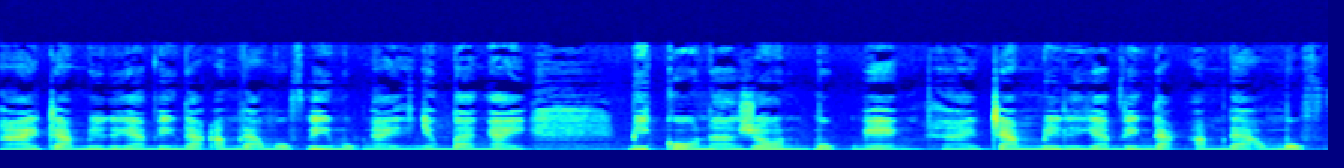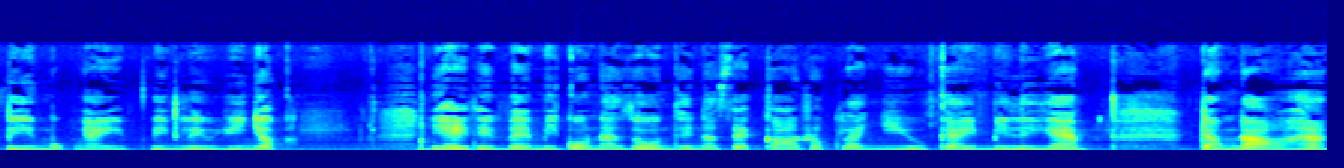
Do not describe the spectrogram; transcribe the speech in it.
200mg viên đặc âm đạo một viên một ngày nhân 3 ngày. Miconazole 1200mg viên đặc âm đạo một viên một ngày, viên liều duy nhất. Vậy thì về miconazole thì nó sẽ có rất là nhiều cái miligam. Trong đó ha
